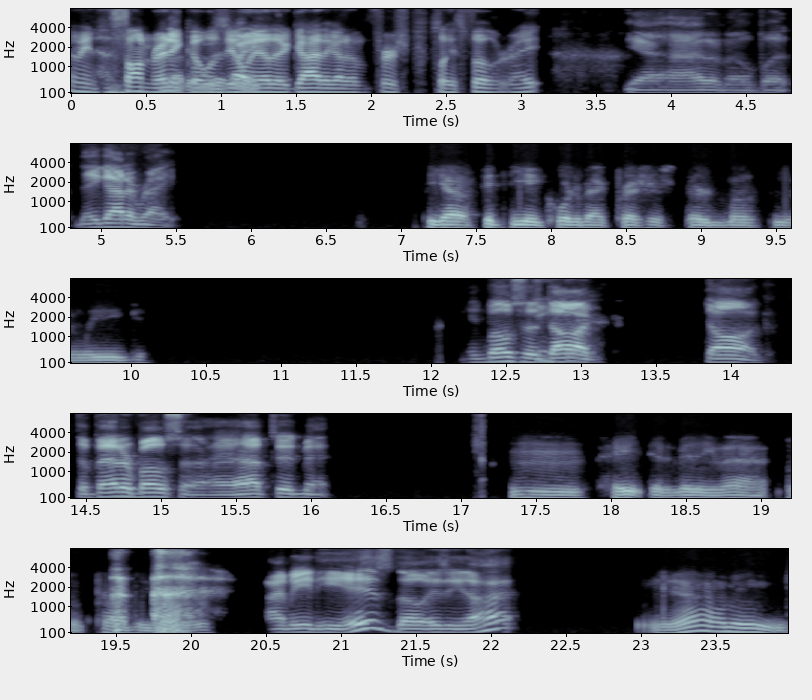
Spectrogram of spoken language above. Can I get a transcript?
I mean, Haason Reddick was the know. only other guy that got a first place vote, right? Yeah, I don't know, but they got it right. He got 58 quarterback pressures, third most in the league. Nick Bosa's Yeah. dog. Dog. The better Bosa, I have to admit. Mm, hate admitting that, but probably. I mean, he is, though, is he not? Yeah, I mean,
